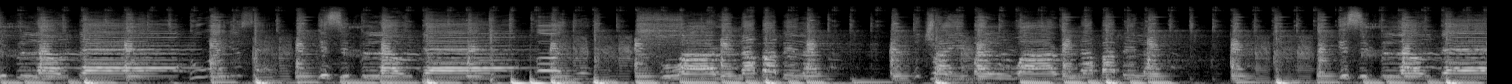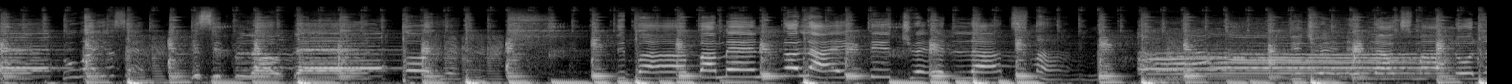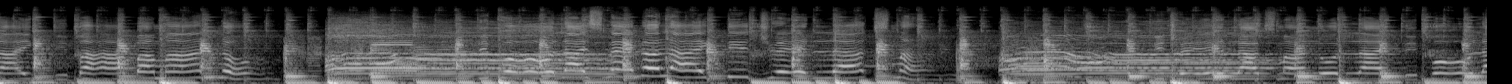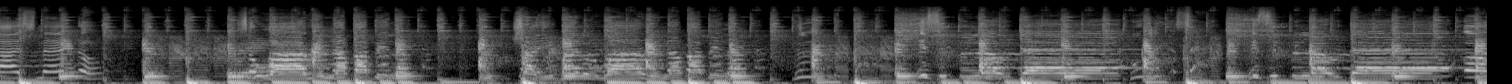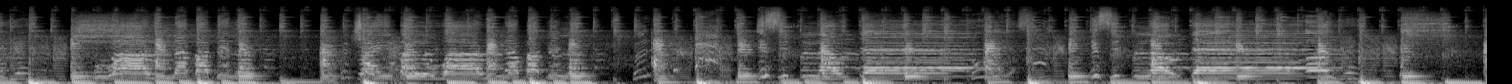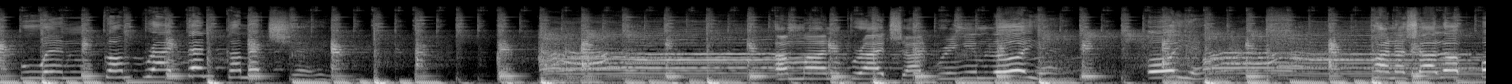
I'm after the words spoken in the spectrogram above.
people out there. Who are you say? It's. some pride, then commit shame. A man in pride shall bring him low, yeah. Oh, yeah. And I shall up.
